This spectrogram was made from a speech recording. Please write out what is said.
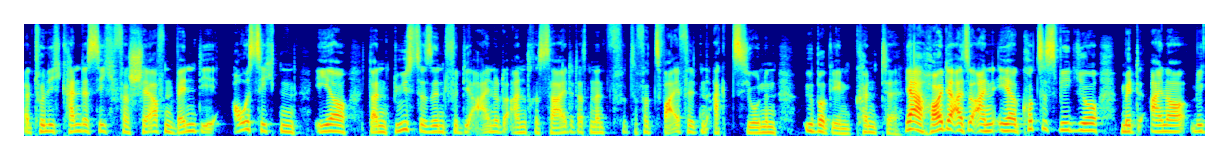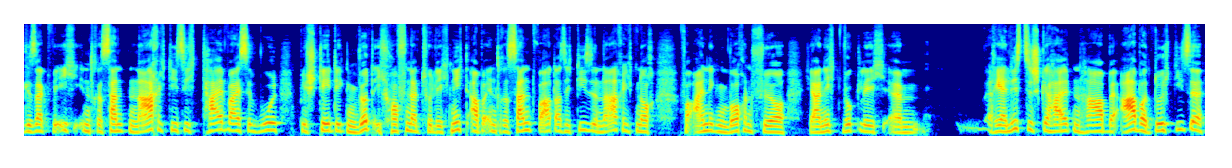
natürlich kann das sich verschärfen, wenn die Aussichten eher dann düster sind für die eine oder andere Seite, dass man dann zu verzweifelten Aktionen übergehen könnte. Ja, heute also ein eher kurzes Video mit einer, wie gesagt, wie ich, interessanten Nachricht, die sich teilweise wohl bestätigen wird. Ich hoffe natürlich nicht, aber interessant war, dass ich diese Nachricht noch vor einigen Wochen für ja nicht wirklich ähm, realistisch gehalten habe, aber durch diese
